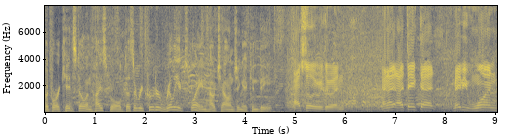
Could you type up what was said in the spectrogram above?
But for a kid still in high school, does a recruiter really explain how challenging it can be? Absolutely we do. And, and I, I think that maybe one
